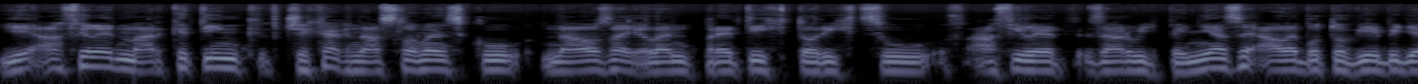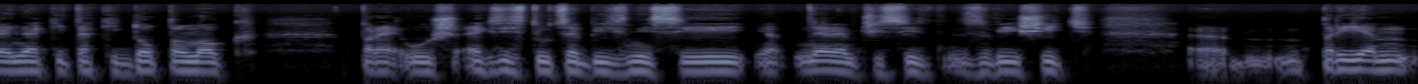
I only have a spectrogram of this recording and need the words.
Je affiliate marketing v Čechách na Slovensku naozaj len pre tých, ktorí chcú v affiliate zarobiť peniaze, alebo to vie byť aj nejaký taký doplnok pre už existujúce biznisy, ja neviem, či si zvýšiť eh, príjem,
